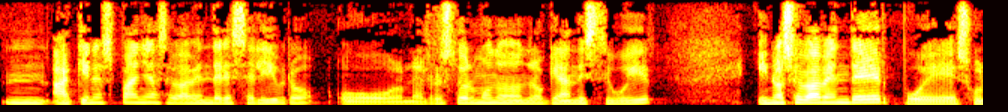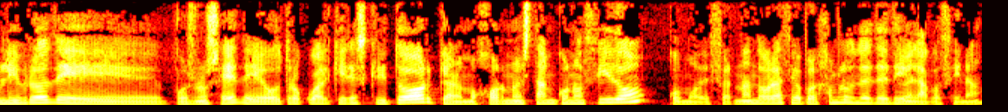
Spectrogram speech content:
mm, aquí en España se va a vender ese libro o en el resto del mundo donde lo quieran distribuir y no se va a vender pues un libro de pues no sé de otro cualquier escritor que a lo mejor no es tan conocido como de Fernando Gracia por ejemplo un detective en la cocina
